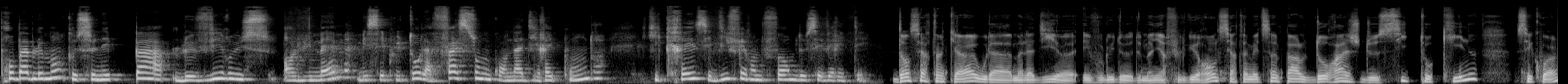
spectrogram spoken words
probablement que ce n'est pas le virus en lui-même, mais c'est plutôt la façon qu'on a d'y répondre qui crée ces différentes formes de sévérité. Dans certains cas où la maladie euh, évolue de, manière fulgurante, certains médecins parlent d'orage de cytokines. C'est quoi?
